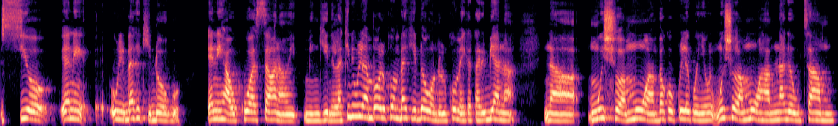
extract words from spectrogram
sio yani ulibaki kidogo yani haukuwa sawa na mingine. Lakini ule ambao ulikuwa mbaki kidogo ndo ulikuwa umekakaribia na, na mwisho wa mua ambako kule kwenye mwisho wa mua hamnaga utamu.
